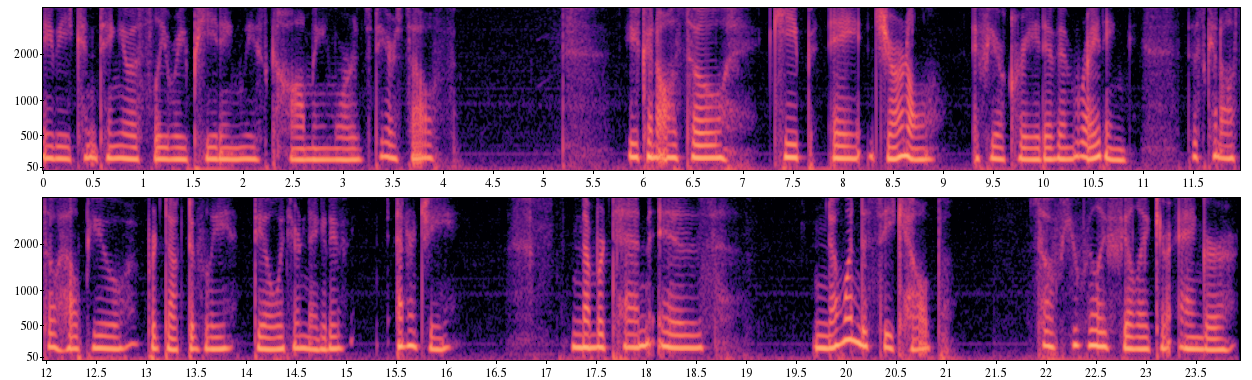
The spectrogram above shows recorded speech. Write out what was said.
maybe continuously repeating these calming words to yourself. You can also keep a journal if you're creative in writing. This can also help you productively deal with your negative energy. Number 10 is no one to seek help. So if you really feel like your anger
